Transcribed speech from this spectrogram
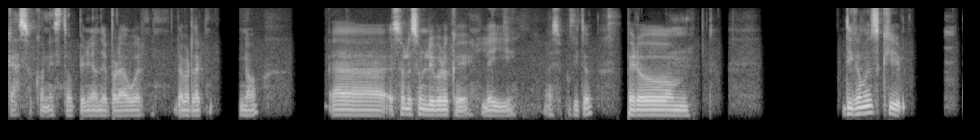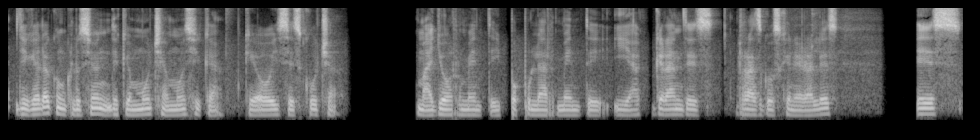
caso con esta opinión de Brower, la verdad no. Ah, solo es un libro que leí hace poquito, pero mm, digamos que llegué a la conclusión de que mucha música que hoy se escucha mayormente y popularmente y a grandes rasgos generales es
